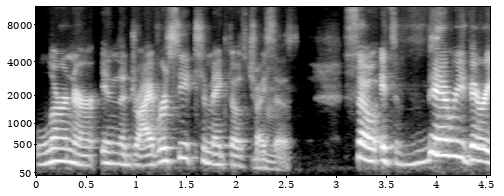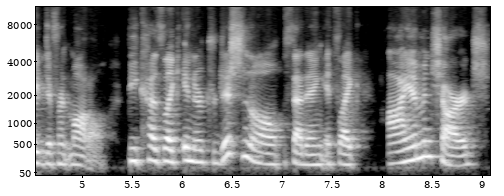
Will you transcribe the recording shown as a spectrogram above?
learner in the driver's seat to make those mm-hmm. choices. Mm-hmm. So it's very, very different model because, like in a traditional setting, it's like I am in charge.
